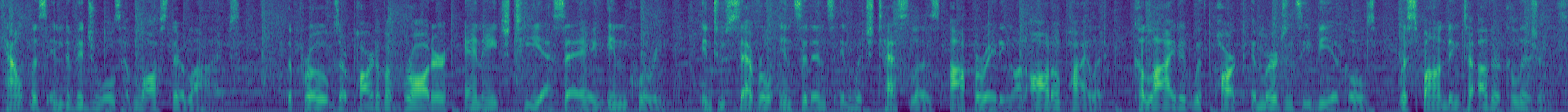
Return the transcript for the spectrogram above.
Countless individuals have lost their lives. The probes are part of a broader NHTSA inquiry into several incidents in which Teslas operating on autopilot collided with parked emergency vehicles responding to other collisions.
